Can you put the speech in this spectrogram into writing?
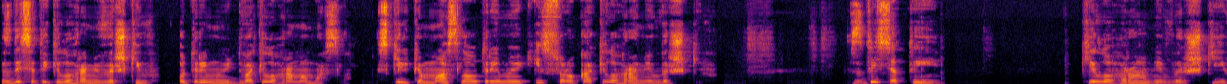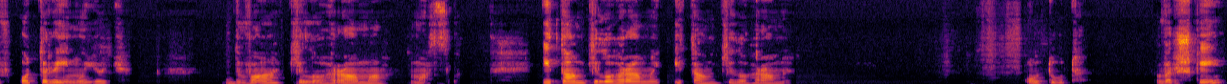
З 10 кг вершків отримують 2 кг масла. Скільки масла отримують із 40 кг вершків? З 10 кілограмів вершків отримують 2 кілограма масла. І там кілограми, і там кілограми. Отут вершки,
